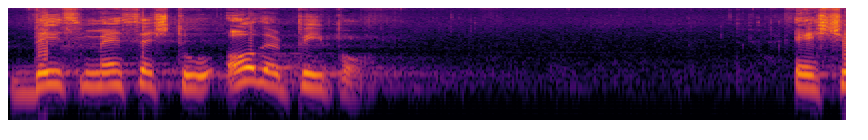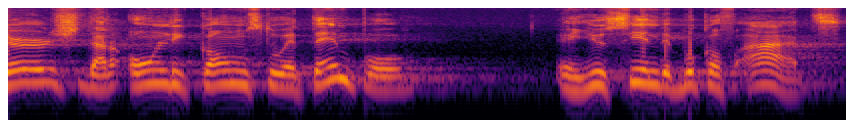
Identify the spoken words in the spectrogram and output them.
this message to other people a church that only comes to a temple, and you see in the book of Acts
